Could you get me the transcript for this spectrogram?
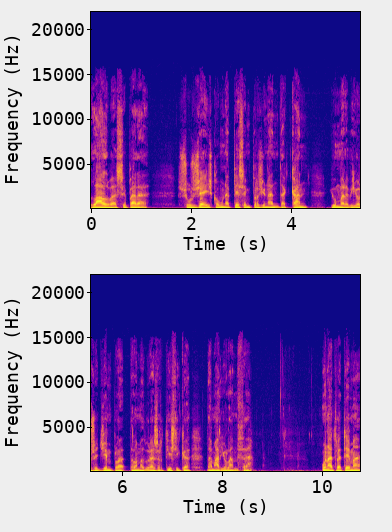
l'alba separa sorgeix com una peça impressionant de cant i un meravellós exemple de la maduresa artística de Mario Lanza. Un altre tema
